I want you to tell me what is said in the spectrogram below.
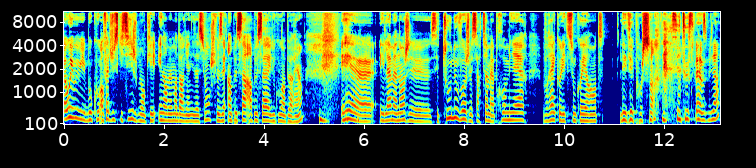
Euh, oui, oui, oui, beaucoup. En fait, jusqu'ici, je manquais énormément d'organisation. Je faisais un peu ça, un peu ça, et du coup, un peu rien. et, euh, et là, maintenant, c'est tout nouveau. Je vais sortir ma première vraie collection cohérente l'été prochain, si tout se passe bien.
